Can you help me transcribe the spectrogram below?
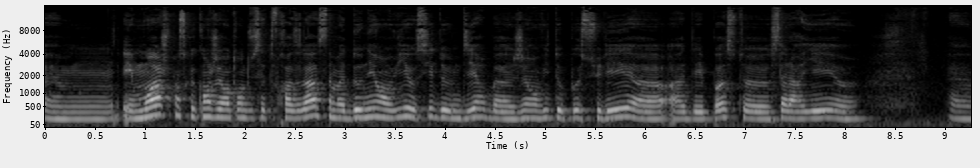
Euh, et moi, je pense que quand j'ai entendu cette phrase-là, ça m'a donné envie aussi de me dire bah, j'ai envie de postuler à, des postes euh, salariés euh,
